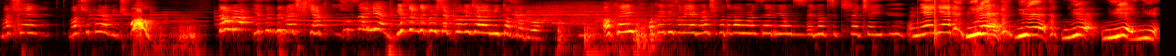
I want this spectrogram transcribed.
Masz się, masz O! Dobra, jestem debeściak. Zostaję. Jestem debeściak, powiedziałem i to zrobiło. Okej, okej widzowie, jak wam się podobał materiał z nocy trzeciej. Nie, nie, nie, nie, nie, nie, nie.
